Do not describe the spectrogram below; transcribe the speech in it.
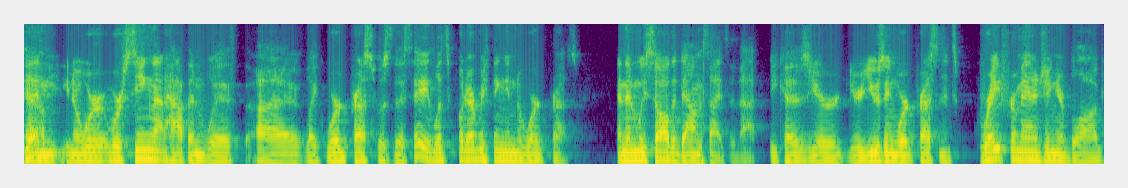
Yeah. And you know we're we're seeing that happen with uh, like WordPress was this hey let's put everything into WordPress and then we saw the downsides of that because you're you're using WordPress and it's great for managing your blog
